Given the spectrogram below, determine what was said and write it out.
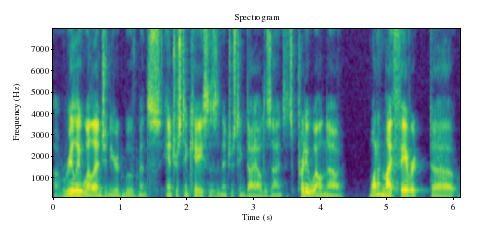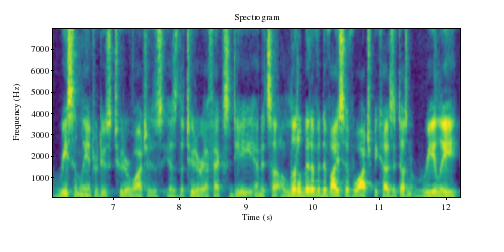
really well engineered movements, interesting cases, and interesting dial designs, it's pretty well known. One of my favorite uh, recently introduced Tudor watches is the Tudor FXD, and it's a, a, little bit of a divisive watch because it doesn't really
